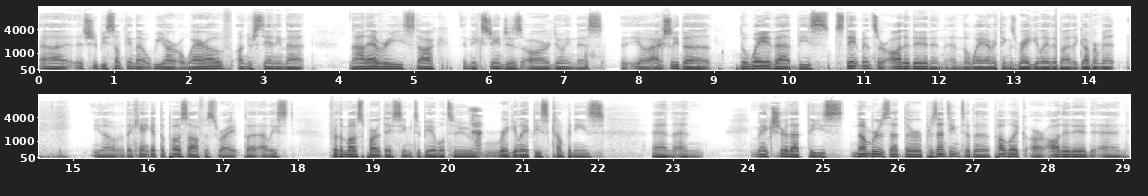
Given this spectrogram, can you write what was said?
Uh, it should be something that we are aware of, understanding that not every stock in the exchanges are doing this. You know, actually the, the way that these statements are audited and, and the way everything's regulated by the government, you know, they can't get the post office right, but at least for the most part, they seem to be able to regulate these companies and, and make sure that these numbers that they're presenting to the public are audited and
